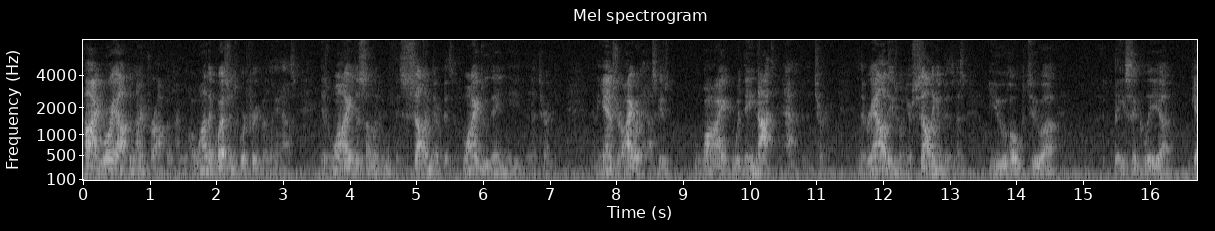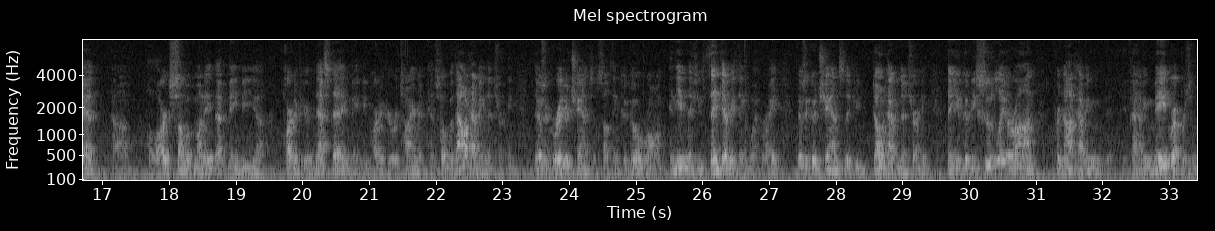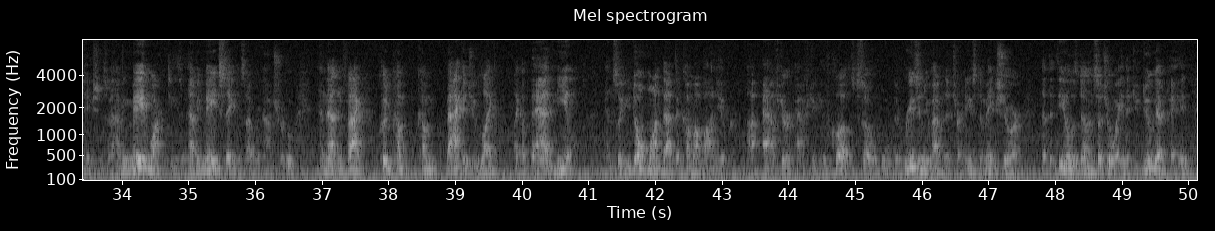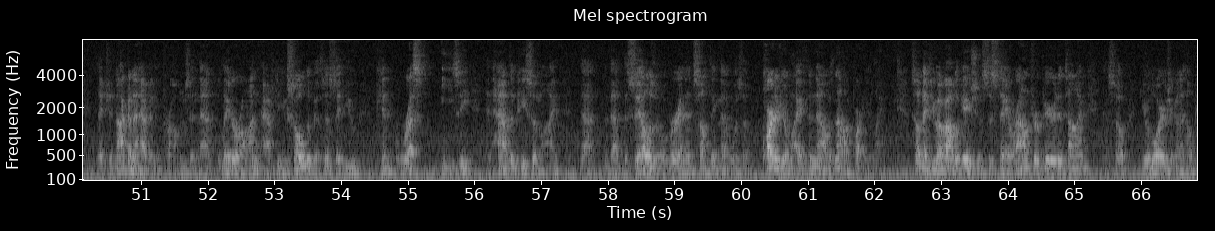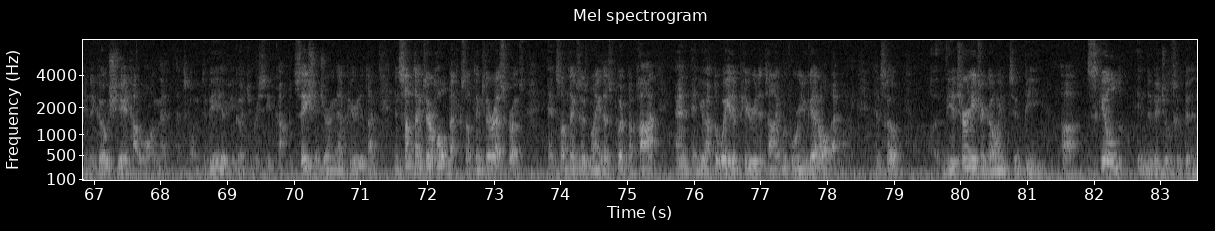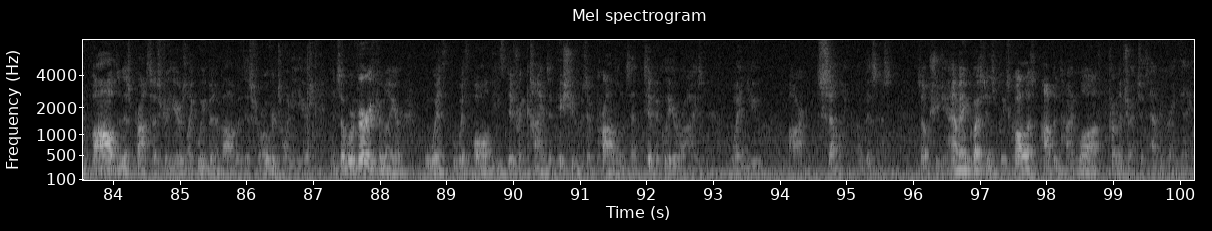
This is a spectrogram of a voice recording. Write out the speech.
Hi, Roy Oppenheim for Oppenheim Law. One of the questions we're frequently asked is why does someone who is selling their business, why do they need an attorney? And the answer I would ask is, why would they not have an attorney? And the reality is when you're selling a business, you hope to uh, basically uh, get uh, a large sum of money that may be uh, part of your nest egg, maybe part of your retirement. And so without having an attorney, there's a greater chance that something could go wrong. And even if you think everything went right, there's a good chance that if you don't have an attorney, that you could be sued later on for not having, for having made representations, for having made warranties, and having made statements that were not true. And that in fact could come, come back at you like, like a bad meal. And so you don't want that to come up on you uh, after, after you've closed. So the reason you have an attorney is to make sure that the deal is done in such a way that you do get paid, that you're not going to have any problems, and that later on, after you sold the business, that you can rest easy and have the peace of mind that, that the sale is over and it's something that was a part of your life and now is not a part of your life. Sometimes you have obligations to stay around for a period of time, and so your lawyers are going to help you negotiate how long that, that's going to be, if you're going to receive compensation during that period of time. And sometimes there are holdbacks, sometimes there are escrows, and sometimes there's money that's put in a pot and, and you have to wait a period of time before you get all that money. And so uh, the attorneys are going to be uh, skilled individuals who've been involved in this process for years, like we've been involved with this for over 20 years. And so we're very familiar with, with all these different kinds of issues and problems that typically arise when you are selling a business. So should you have any questions, please call us, Oppenheim Law from the trenches. Have a great day.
